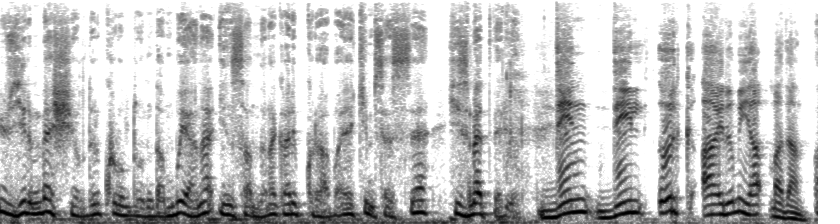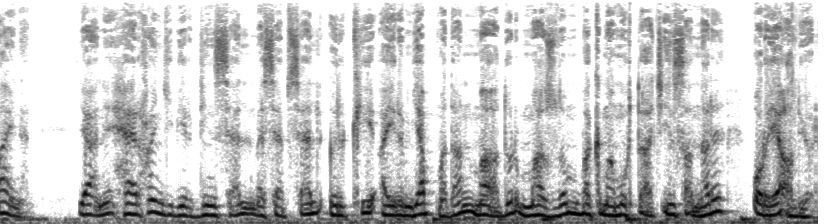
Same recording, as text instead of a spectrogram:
125 yıldır kurulduğundan bu yana insanlara, garip kurabaya, kimsesize hizmet veriyor. Din, dil, ırk ayrımı yapmadan. Aynen. Yani herhangi bir dinsel, mezhepsel, ırkı ayrım yapmadan mağdur, mazlum, bakıma muhtaç insanları oraya alıyor.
